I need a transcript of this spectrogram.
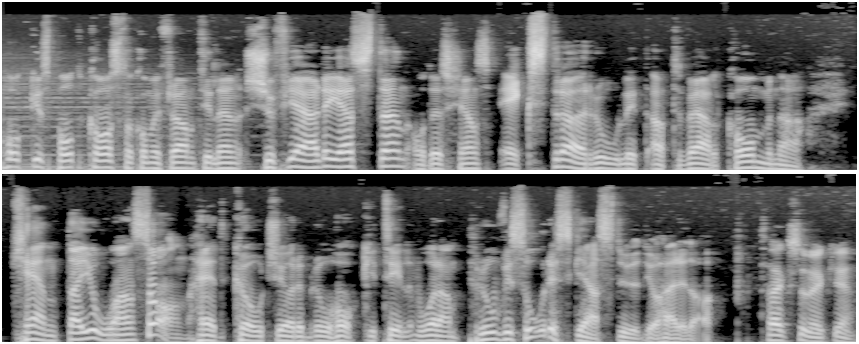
Hockeys podcast har kommit fram till den 24 gästen och det känns extra roligt att välkomna Kenta Johansson, head coach i Örebro Hockey, till våran provisoriska studio här idag. Tack så mycket.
